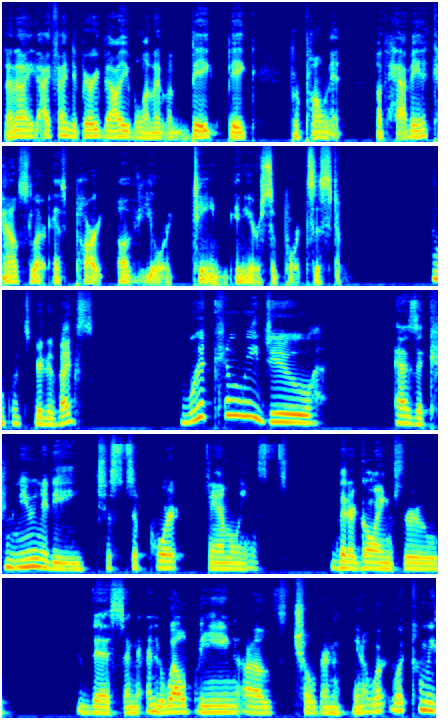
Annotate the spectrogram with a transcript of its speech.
And I, I find it very valuable. And I'm a big, big proponent of having a counselor as part of your team in your support system. Oh, that's great advice. What can we do as a community to support families that are going through this and, and the well-being of children? You know, what, what can we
